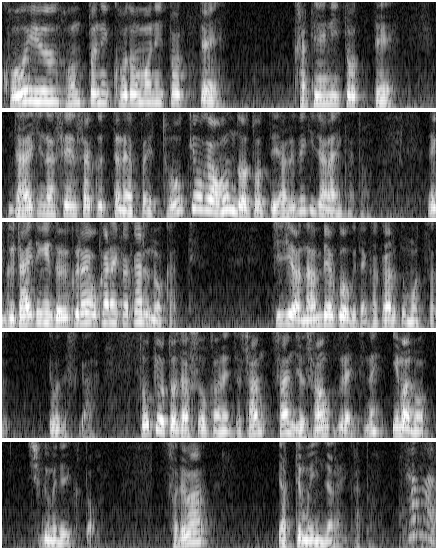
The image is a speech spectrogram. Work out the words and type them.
こういう本当に子どもにとって家庭にとって大事な政策ってのはやっぱり東京が温度をとってやるべきじゃないかと。具体的にどれくらいお金かかるのかって。知事は何百億でかかると思ってたようですが東京都出すお金って33億ぐらいですね。今の仕組みでいくと。それはやってもいいんじゃないかと。多摩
